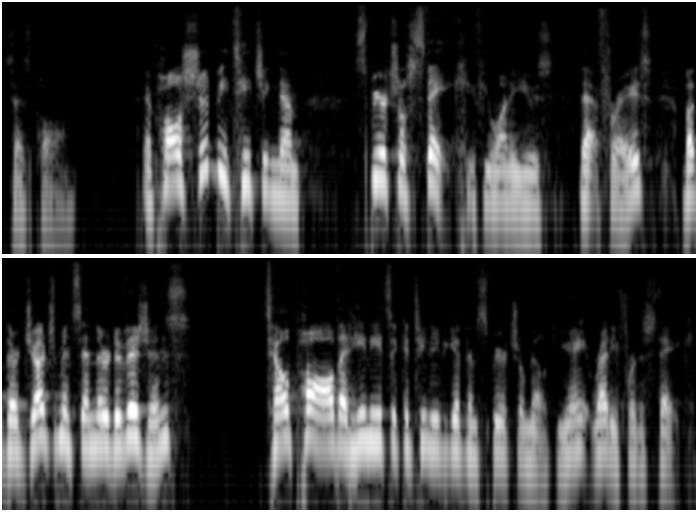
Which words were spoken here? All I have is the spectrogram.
says Paul. And Paul should be teaching them spiritual steak, if you want to use that phrase. But their judgments and their divisions tell Paul that he needs to continue to give them spiritual milk. You ain't ready for the steak.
